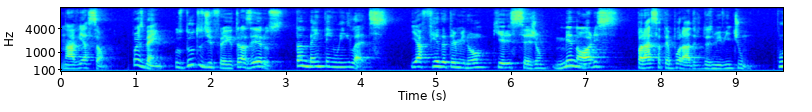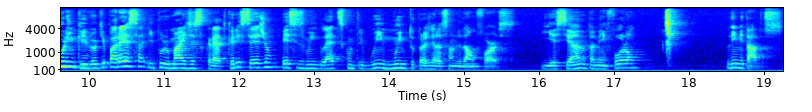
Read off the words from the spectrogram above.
na aviação. Pois bem, os dutos de freio traseiros também têm winglets, e a FIA determinou que eles sejam menores para essa temporada de 2021. Por incrível que pareça, e por mais discreto que eles sejam, esses winglets contribuem muito para a geração de downforce. E esse ano também foram limitados.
